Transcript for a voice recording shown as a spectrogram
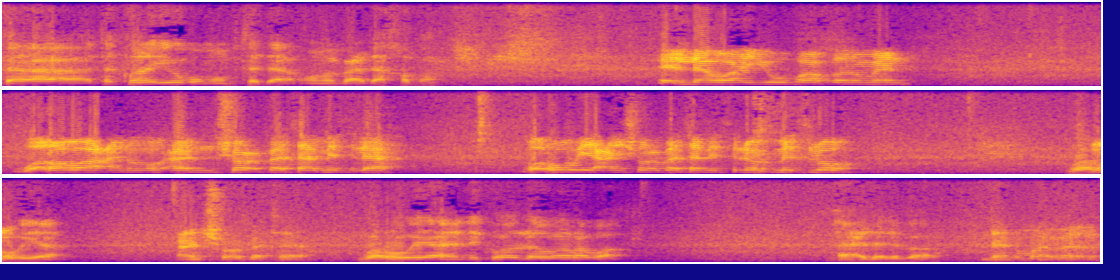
فتكون أيوب مبتدأ وما بعد خبر. إلا وأيوب أفضل منه. وروى عنه عن شعبة مثله وروي عن شعبة مثله مثله. وروي. عن شعبة. وروي عندك ولا وروى. أعد العبارة. لأنه ما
